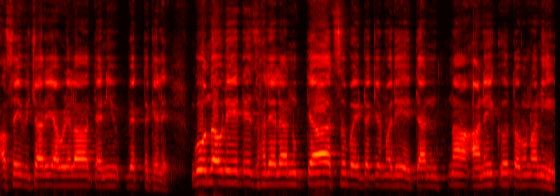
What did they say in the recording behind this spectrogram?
असे विचार यावेळेला त्यांनी व्यक्त केले. गोंदावले येथे झालेल्या नुकत्याच बैठकीमध्ये त्यांना अनेक तरुणांनी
